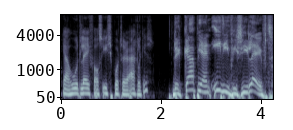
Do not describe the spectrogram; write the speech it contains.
ja, hoe het leven als e-sporter eigenlijk is. De KPN E-divisie leeft.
